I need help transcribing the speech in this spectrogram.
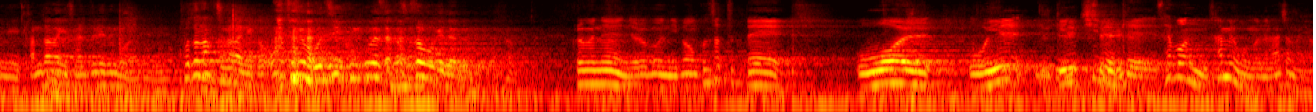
이게 간단하게 잘 들리는 거 말고 코드락 지나가니까 어 저게 뭐지 궁금해서 약간 찾아보게 되는. 그러면은 여러분 이번 콘서트 때 5월 5일, 6일, 7일 이렇게 세 번, 3일 공연을 하잖아요.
